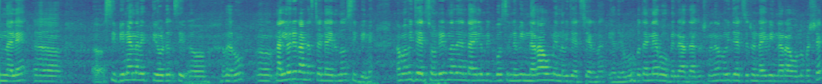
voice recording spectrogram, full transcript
ഇന്നലെ സിബിൻ എന്ന വ്യക്തിയോട് വെറും നല്ലൊരു കണ്ടസ്റ്റന്റ് ആയിരുന്നു സിബിന്. നമ്മൾ വിചാരിച്ചുകൊണ്ടിരുന്നത് എന്തായാലും ബിഗ് ബോസിന്റെ വിന്നർ ആവും എന്ന് വിചാരിച്ചായിരുന്നു. അതിനു മുമ്പ് തന്നെ റോബിൻ രാധാകൃഷ്ണൻ നമ്മൾ വിചാരിച്ചിട്ടുണ്ടായി വിന്നർ ആവുന്നു പക്ഷേ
